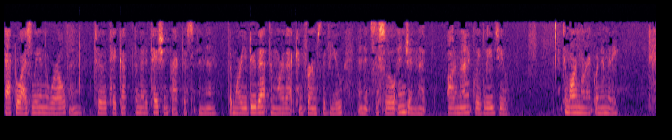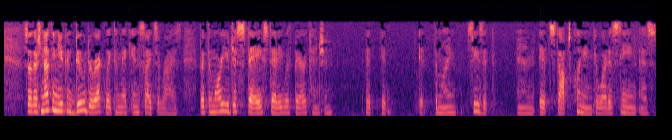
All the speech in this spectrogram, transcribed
act wisely in the world and to take up the meditation practice. And then the more you do that, the more that confirms the view, and it's this little engine that automatically leads you to more and more equanimity. So there's nothing you can do directly to make insights arise, but the more you just stay steady with bare attention, it, it, it, the mind sees it and it stops clinging to what is seen as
